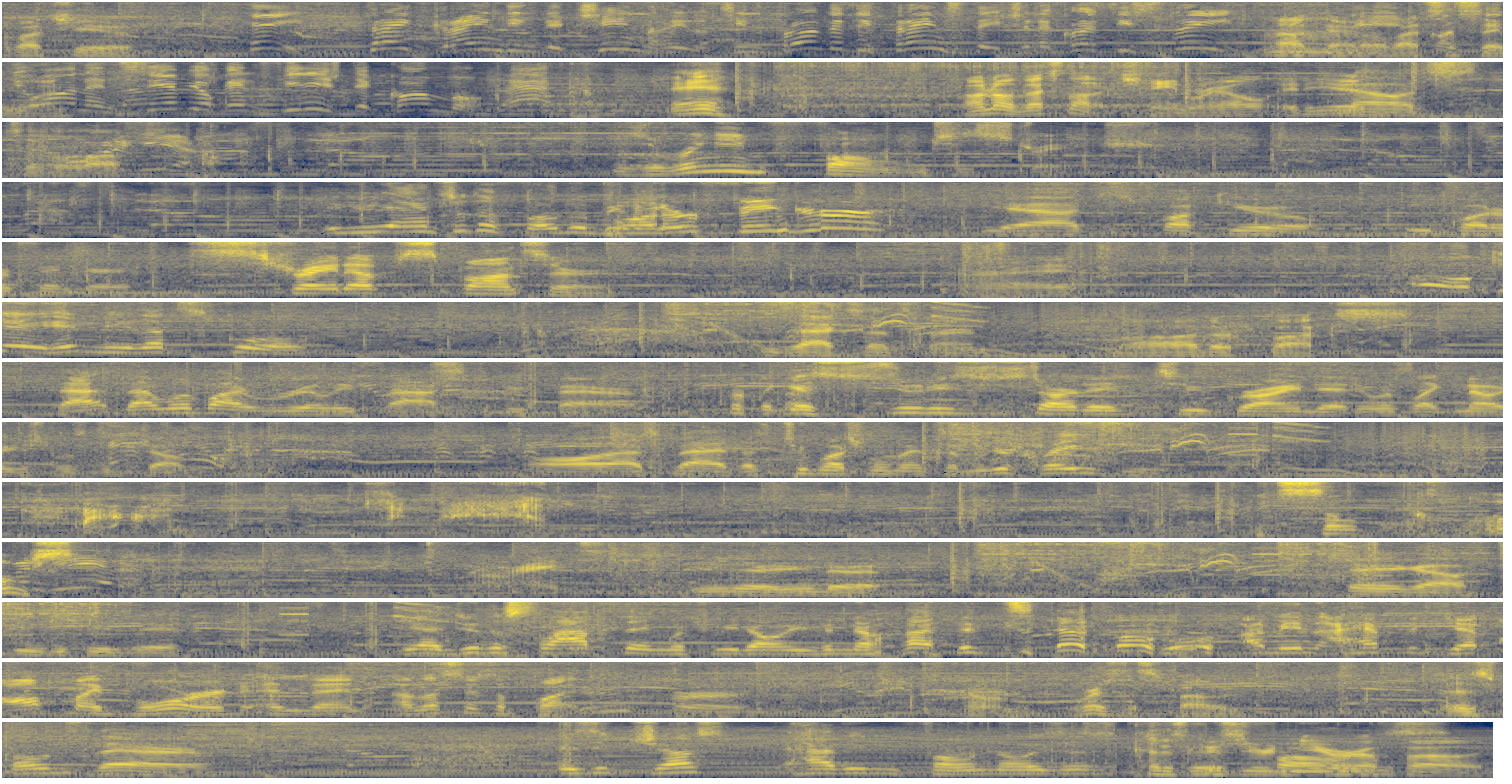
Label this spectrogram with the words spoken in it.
What about you? Hey, try grinding the chain rails in front of the train station across the street. Okay, well, Hey, that's the same continue one. on and see if you can finish the combo. Eh? Eh. Oh no, that's not a chain rail, idiot. No, it's to the left. There's a ringing phone, which is strange. If you answer the phone, it'll be like, Butterfinger? yeah, just fuck you. Eat Butterfinger. Straight up sponsor. Alright. Oh, okay, hit me. That's cool. These accents, man. Motherfucks. That that went by really fast. To be fair, like as soon as you started to grind it, it was like, no, you're supposed to jump. Oh, that's bad. That's too much momentum. You're crazy. It's so close. Alright. You can do it. You can do it. There you go. Easy peasy. Yeah, do the slap thing, which we don't even know how to do. I mean, I have to get off my board and then, unless there's a button for. Oh, where's this phone? This phones there. Is it just having phone noises? Just because you're near a phone.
